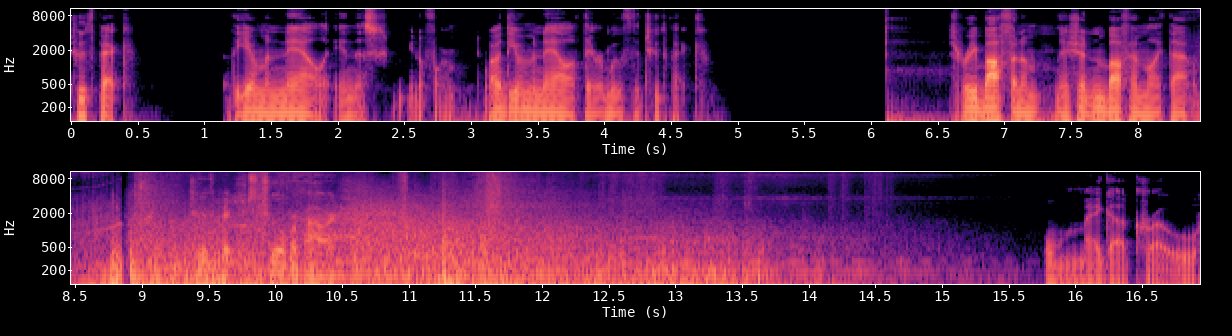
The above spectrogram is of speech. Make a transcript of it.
toothpick. They gave him a nail in this uniform. Why would they give him a nail if they removed the toothpick? Just rebuffing him. They shouldn't buff him like that. Toothpick was too overpowered. Omega Crow.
